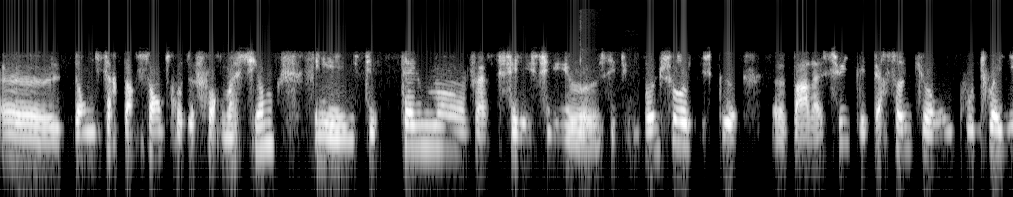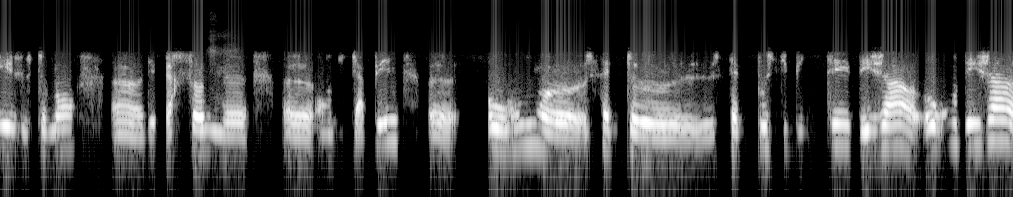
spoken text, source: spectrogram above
euh, dans certains centres de formation. Et c'est tellement, enfin, c'est une bonne chose puisque par la suite, les personnes qui auront côtoyé justement des personnes handicapées auront cette cette possibilité déjà auront déjà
